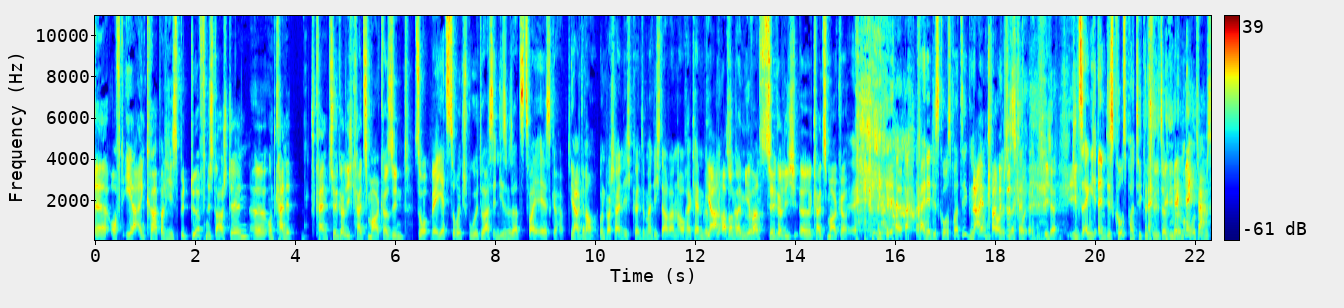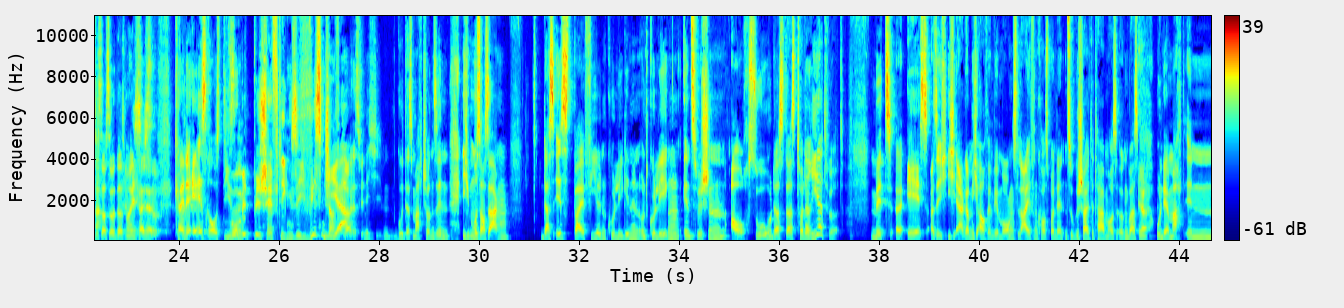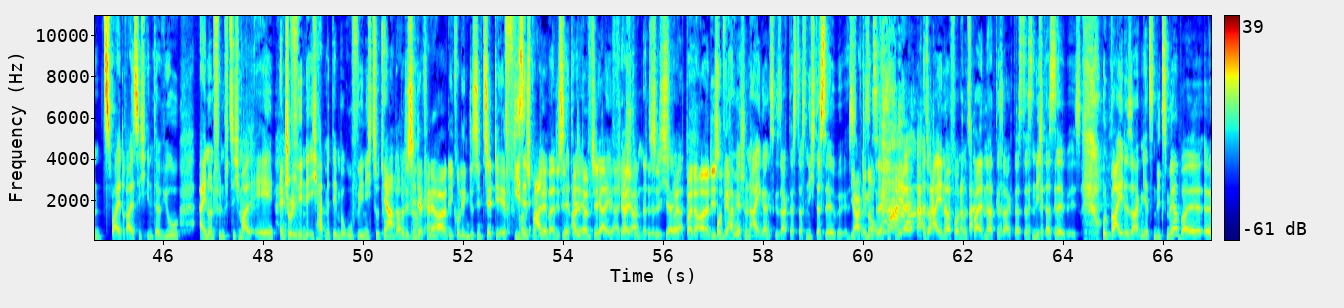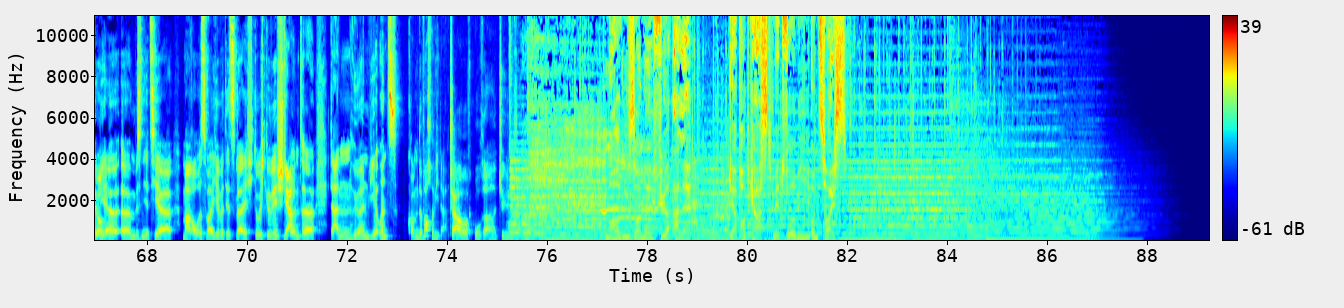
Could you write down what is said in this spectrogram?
äh, oft eher ein körperliches Bedürfnis darstellen äh, und keine, kein Zögerlichkeitsmarker sind. So, wer jetzt zurückspult, du hast in diesem Satz zwei Äs gehabt. Ja, genau. Und wahrscheinlich könnte man dich daran auch erkennen, wenn Ja, man die aber bei mir waren es Zögerlichkeitsmarker. Keine Diskurspartikel? Nein, keine Glaube ich. Diskurs- Ich- Ja. Gibt es eigentlich einen Diskurspartikelfilter wie beim Auto? Ja. Es ist doch so, dass man ist keine, so. keine Äs rausdieselt. Womit beschäftigen sich Wissenschaftler? Ja, aber das finde ich gut, das macht schon Sinn. Ich muss auch sagen, das ist bei vielen Kolleginnen und Kollegen inzwischen auch so, dass das toleriert wird mit äh, Äs. Also ich, ich ärgere mich auch, wenn wir morgens live einen Korrespondenten zugeschaltet haben aus irgendwas Ja. und der macht in 2,30 Interview 51 Mal Ä. Entschuldigung. Finde ich, hat mit dem Beruf wenig zu tun. Ja, dann, aber das sind ne? ja keine ARD-Kollegen, das sind ZDF. Die sind alle beim Die sind ZDF. alle beim ZDF. Ja, ja, das stimmt Das natürlich. ist ja, bei, ja. bei der ARD sind Und wir haben ja schon eingangs gesagt, dass das nicht dasselbe ist. Ja, das genau. Ist, ja, ja. Also einer von uns beiden hat gesagt, dass das nicht dasselbe ist. Und beide sagen jetzt nichts mehr, weil äh, Ja. wir äh, müssen jetzt hier mal raus, weil hier wird jetzt gleich durchgewischt. Ja. Und äh, dann hören wir uns kommende Woche wieder. Ciao. Hurra, tschüss. Morgensonne für alle. Der Podcast mit Wirbi und Zeus.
